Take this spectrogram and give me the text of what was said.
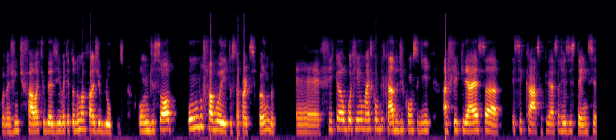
Quando a gente fala que o Brasil vai ter toda uma fase de grupos, onde só um dos favoritos está participando, é, fica um pouquinho mais complicado de conseguir, acho que, criar essa, esse casco, criar essa resistência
